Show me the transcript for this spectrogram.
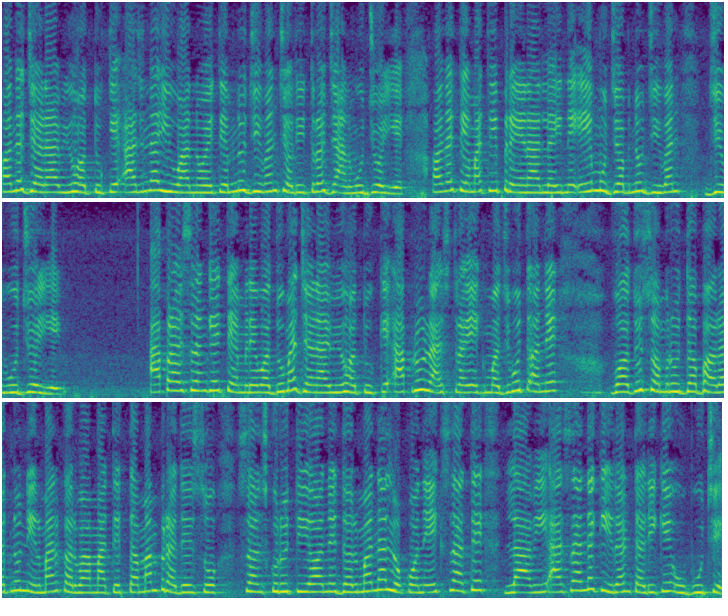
અને જણાવ્યું હતું કે આજના યુવાનોએ તેમનું જીવન ચરિત્ર જાણવું જોઈએ અને તેમાંથી પ્રેરણા લઈને એ મુજબનું જીવન જીવવું જોઈએ. આ પ્રસંગે તેમણે વધુમાં જણાવ્યું હતું કે આપણું રાષ્ટ્ર એક મજબૂત અને વધુ સમૃદ્ધ ભારતનું નિર્માણ કરવા માટે તમામ પ્રદેશો સંસ્કૃતિઓ અને ધર્મના લોકોને એકસાથે લાવી આશાના કિરણ તરીકે ઊભું છે.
